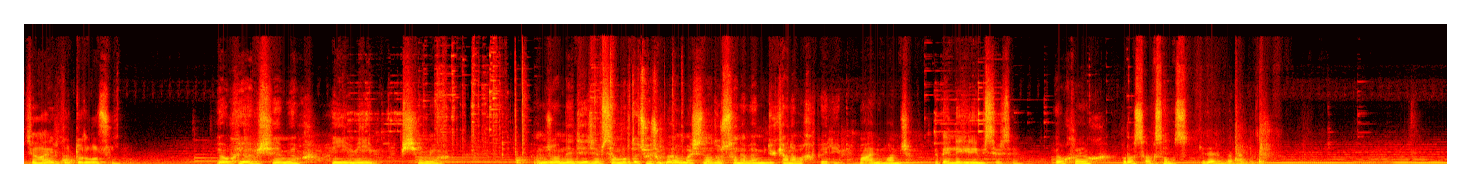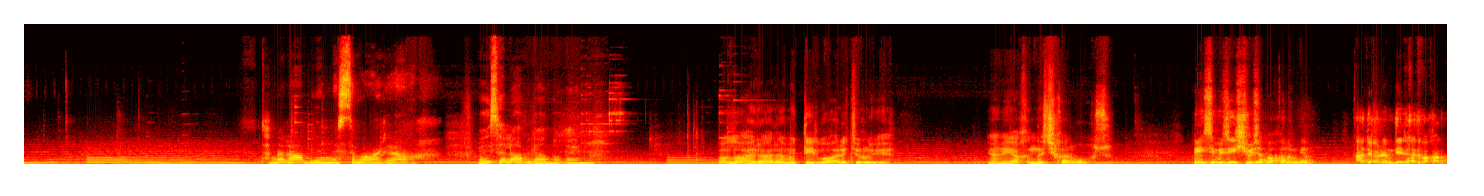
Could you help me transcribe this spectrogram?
Sen hayırdır durgunsun? Yok ya bir şeyim yok. İyiyim iyiyim. Bir şeyim yok. Amca ne diyeceğim? Sen burada çocukların başına dursana. Ben bir dükkana bakıp geleyim. Malum amcam. E, ben de geleyim istersen. Yok la yok. Burası aksamasın. Giderim ben hallederim. Taner abinin nesi var ya? Veysel abiden dolayı mı? Vallahi hayra alamet değil bu aleti Ruhiye. Yani yakında çıkar kokusu. Neyse biz işimize bakalım ya. Hadi önemli değil, hadi bakalım.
